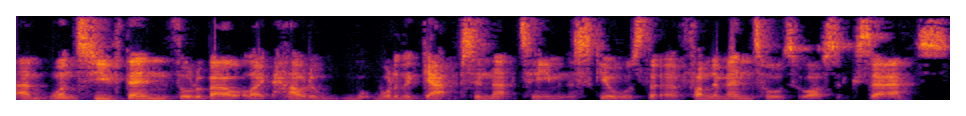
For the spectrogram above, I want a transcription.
um, once you've then thought about like how to what are the gaps in that team and the skills that are fundamental to our success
